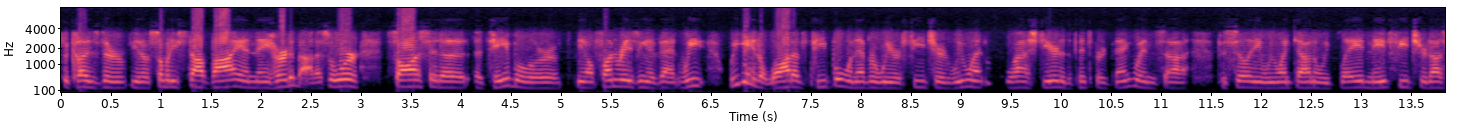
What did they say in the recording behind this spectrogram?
because they're you know somebody stopped by and they heard about us or saw us at a, a table or you know fundraising event. We we gained a lot of people whenever we were featured. We went last year to the Pittsburgh Penguins uh, facility. We went down and we played, and they featured us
